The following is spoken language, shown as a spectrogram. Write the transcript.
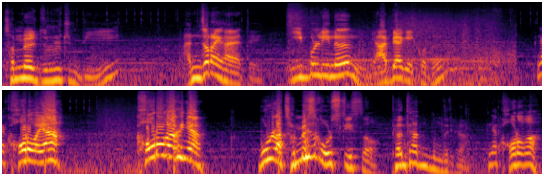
전멸 누를 준비. 안전하게 가야 돼. 이블리는 야비하게 있거든. 그냥 걸어야. 걸어가 그냥. 몰라. 전멸수가 올 수도 있어. 변태 같은 놈들이라. 그냥 걸어가.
